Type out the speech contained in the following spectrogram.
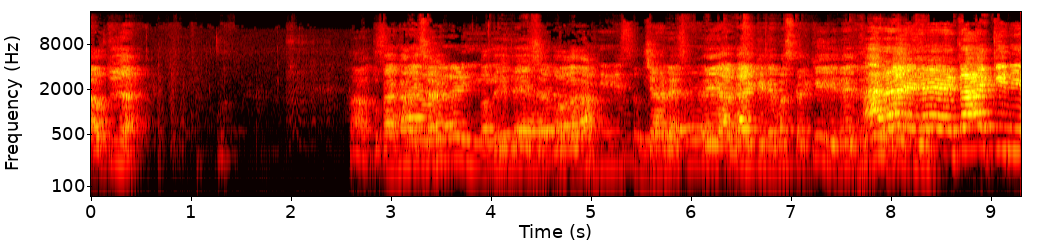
हा तुझ्या? हा तू काय करायचं? तू आता इथे यायचं दोघाला चहा द्यायचं ए या गायकीने बस कर की लय. अरे गाय किनी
